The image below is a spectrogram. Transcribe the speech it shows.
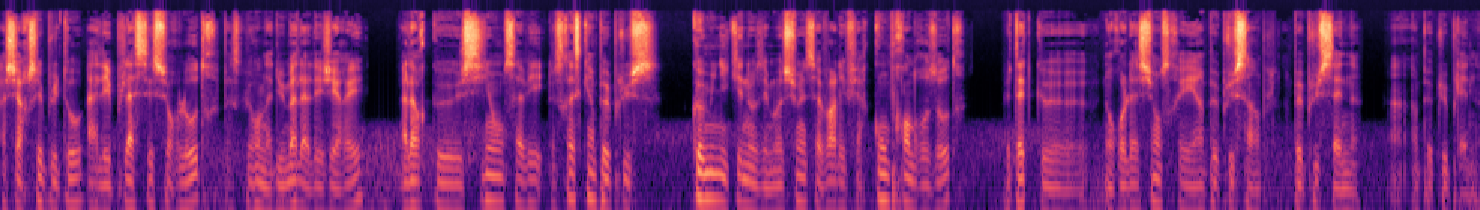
à chercher plutôt à les placer sur l'autre parce qu'on a du mal à les gérer, alors que si on savait ne serait-ce qu'un peu plus communiquer nos émotions et savoir les faire comprendre aux autres, peut-être que nos relations seraient un peu plus simples, un peu plus saines, un peu plus pleines.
